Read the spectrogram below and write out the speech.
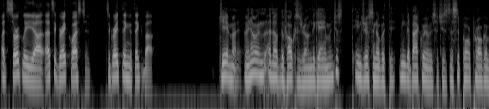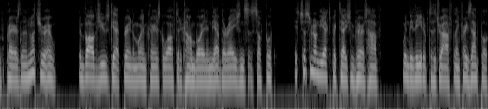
that's certainly uh, that's a great question. It's a great thing to think about. Jim, I know a lot of the focus is around the game. I'm just interested to know about the, in the background, such as the support program for players. And I'm not sure how involved you get, bearing in mind players go off to the combine and they have their agents and stuff. But it's just around the expectation players have when they lead up to the draft. Like, for example,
